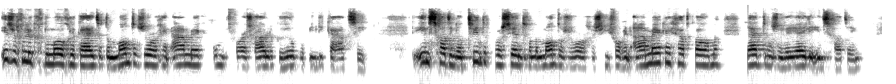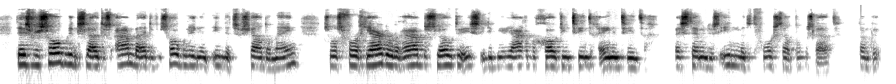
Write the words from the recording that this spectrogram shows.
is er gelukkig de mogelijkheid dat de mantelzorg in aanmerking komt voor huishoudelijke hulp op indicatie. De inschatting dat 20% van de mantelzorgers hiervoor in aanmerking gaat komen, lijkt ons een reële inschatting. Deze versobering sluit dus aan bij de versoberingen in het sociaal domein, zoals vorig jaar door de Raad besloten is in de meerjarenbegroting 2021. Wij stemmen dus in met het voorstel tot besluit. Dank u.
